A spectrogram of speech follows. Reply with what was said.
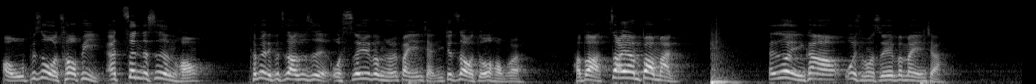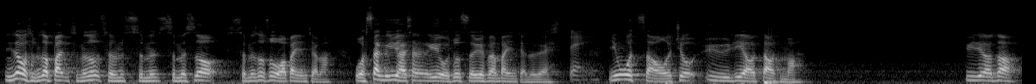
哦，我不是我臭屁，啊，真的是很红。特别你不知道是不是？我十二月份可能会办演讲，你就知道我多红了，好不好？照样爆满。他说：“你看啊，为什么十月份办演讲？你知道我什么时候办？什么时候？什么什么什么时候？什么时候说我要办演讲吗？我上个月还上个月我说十二月份办演讲，对不对？对。因为我早就预料到什么？预料到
